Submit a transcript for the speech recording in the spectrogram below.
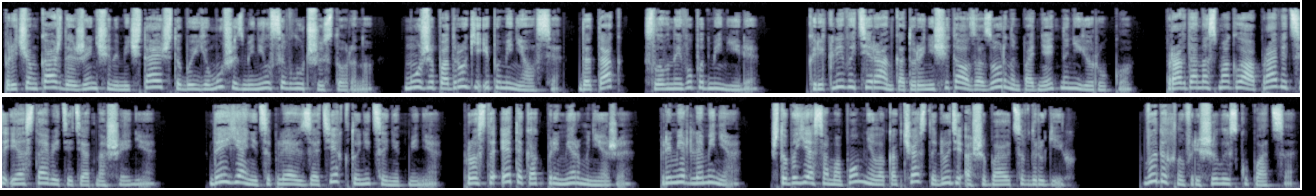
Причем каждая женщина мечтает, чтобы ее муж изменился в лучшую сторону, Муж же подруги и поменялся. Да так, словно его подменили. Крикливый тиран, который не считал зазорным поднять на нее руку. Правда, она смогла оправиться и оставить эти отношения. Да и я не цепляюсь за тех, кто не ценит меня. Просто это как пример мне же. Пример для меня. Чтобы я сама помнила, как часто люди ошибаются в других. Выдохнув, решила искупаться.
